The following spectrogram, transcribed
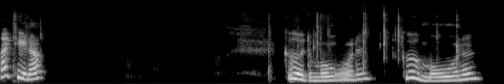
Hi, Tina. Good morning. Good morning.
